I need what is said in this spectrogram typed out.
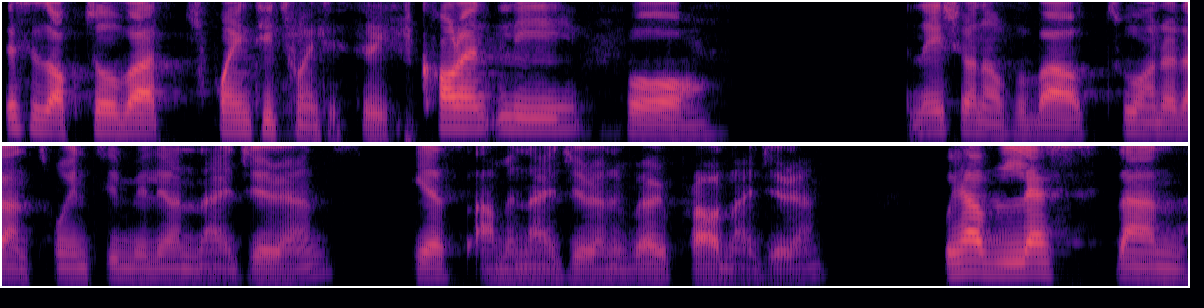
This is October 2023. Currently, for a nation of about 220 million Nigerians, yes, I'm a Nigerian, a very proud Nigerian, we have less than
